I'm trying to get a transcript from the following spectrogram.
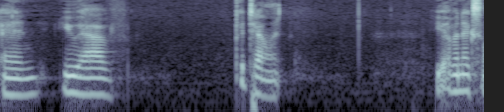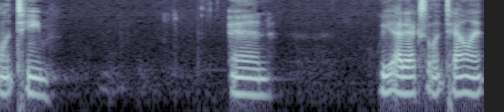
and you have good talent. You have an excellent team, and we had excellent talent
